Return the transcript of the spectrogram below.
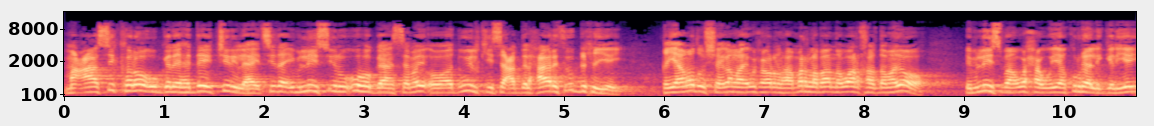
macaasi kaloo uu gelay hadday jiri lahayd sida ibliis inuu u hoggaansamay oo wiilkiisa cabdilxaaris u bixiyey qiyaamaduu sheegan lahay wuxuu odhan lahaa mar labaadna waan khaldamayoo ibliis baan waxa weeyaan ku raaligeliyey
